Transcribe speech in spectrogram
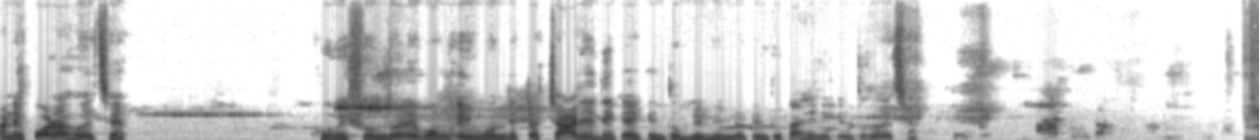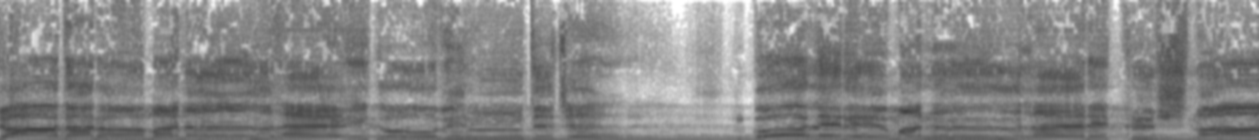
মানে করা হয়েছে। খুবই সুন্দর এবং এই মন্দিরটা চারিদিকে কিন্তু বিভিন্ন কিন্তু কাহিনী কিন্তু রয়েছে। গোলে রে हरे कृष्णा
